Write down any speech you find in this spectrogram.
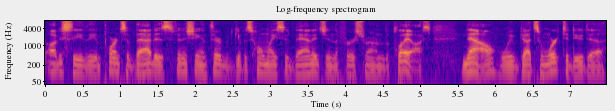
obviously the importance of that is finishing in third would give us home ice advantage in the first round of the playoffs. Now we've got some work to do to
